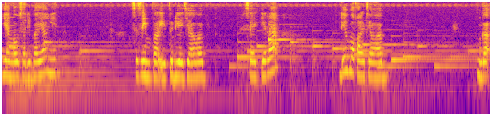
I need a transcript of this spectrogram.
ya nggak usah dibayangin. Sesimpel itu dia jawab. Saya kira dia bakal jawab, nggak,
